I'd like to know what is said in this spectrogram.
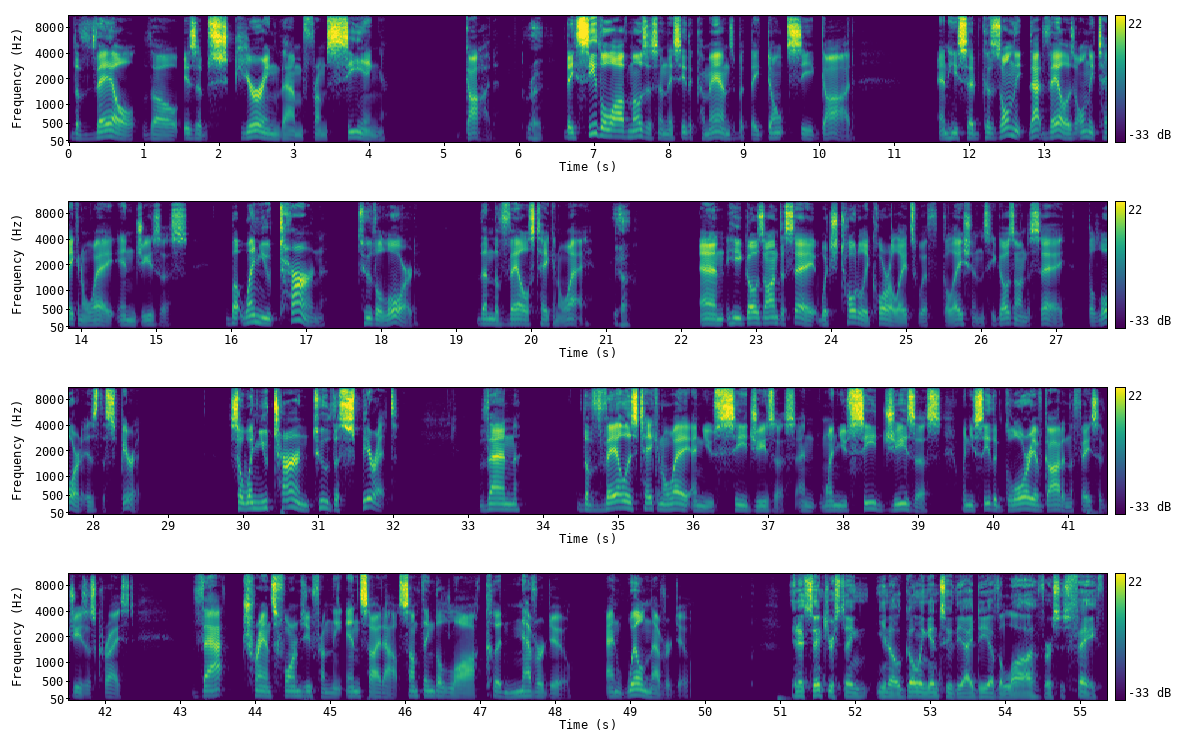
the veil, though, is obscuring them from seeing God. Right. They see the law of Moses and they see the commands, but they don't see God. And he said, because only that veil is only taken away in Jesus. But when you turn to the Lord, then the veil is taken away. Yeah. And he goes on to say, which totally correlates with Galatians, he goes on to say, the Lord is the Spirit. So when you turn to the Spirit, then the veil is taken away and you see Jesus. And when you see Jesus, when you see the glory of God in the face of Jesus Christ, that transforms you from the inside out, something the law could never do and will never do. And it's interesting, you know, going into the idea of the law versus faith.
